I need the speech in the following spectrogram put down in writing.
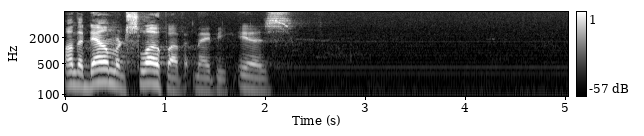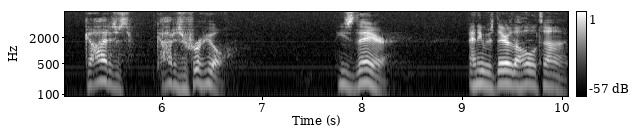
on the downward slope of it maybe is god is god is real. He's there and he was there the whole time.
